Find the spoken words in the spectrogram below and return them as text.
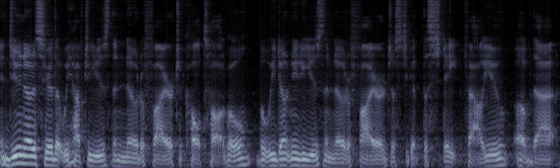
And do notice here that we have to use the notifier to call toggle, but we don't need to use the notifier just to get the state value of that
